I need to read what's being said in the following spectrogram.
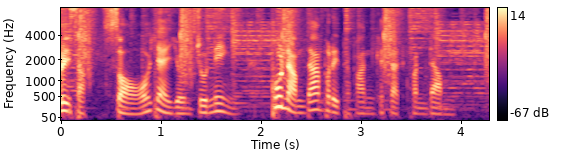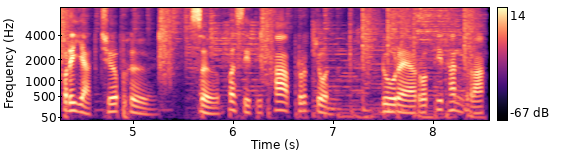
บริษัทสอใหญ่ยนจูนิ่ง ผู้นำด้านผลิตภัณฑ์ขจัดควันดำ ประหยัดเชื้อเพลิง เสริมประสิทธิภาพรถยนต์ ดูแลรถที่ท่านรัก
